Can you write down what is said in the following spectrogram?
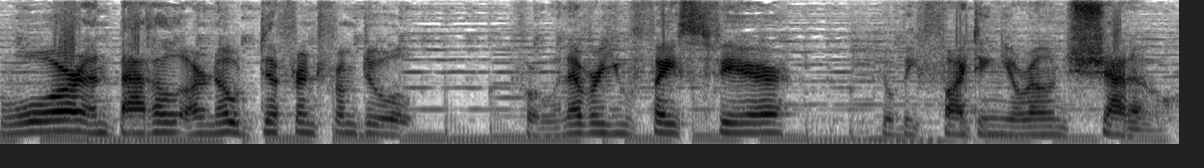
War and battle are no different from duel. For whenever you face fear, you'll be fighting your own shadow.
